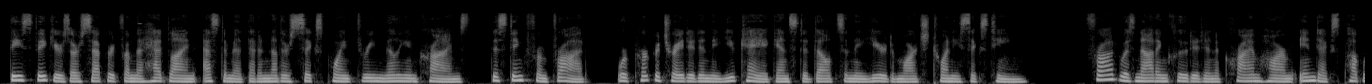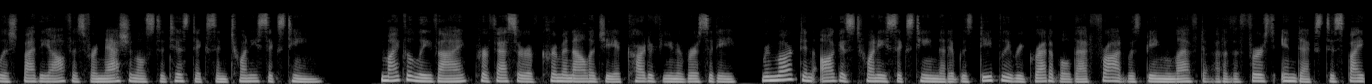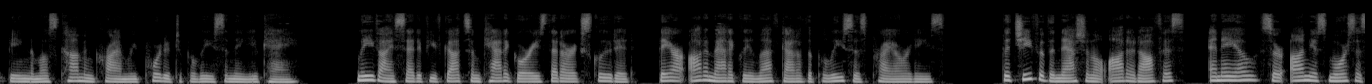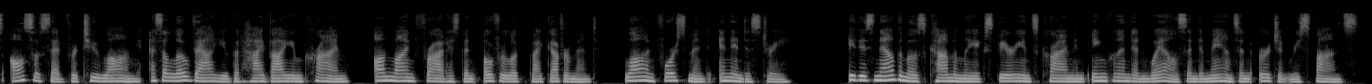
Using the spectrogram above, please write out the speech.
These figures are separate from the headline estimate that another 6.3 million crimes, distinct from fraud, were perpetrated in the UK against adults in the year to March 2016. Fraud was not included in a crime harm index published by the Office for National Statistics in 2016. Michael Levi, professor of criminology at Cardiff University, remarked in August 2016 that it was deeply regrettable that fraud was being left out of the first index despite being the most common crime reported to police in the UK. Levi said if you've got some categories that are excluded, they are automatically left out of the police's priorities. The chief of the National Audit Office, NAO, Sir Amyas Morses also said for too long, as a low value but high volume crime, online fraud has been overlooked by government, law enforcement, and industry. It is now the most commonly experienced crime in England and Wales and demands an urgent response.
